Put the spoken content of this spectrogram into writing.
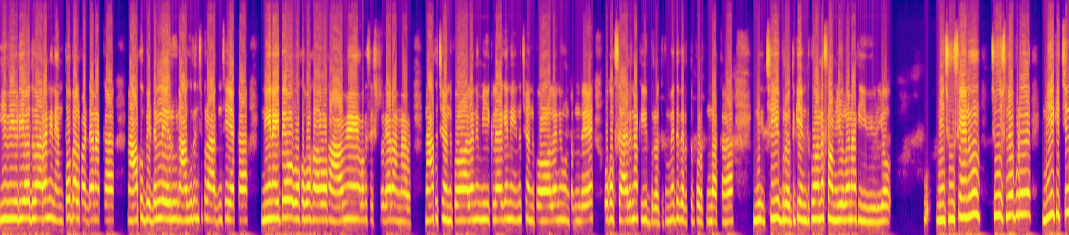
ఈ వీడియో ద్వారా నేను ఎంతో బలపడ్డాను అక్క. నాకు బిడ్డలు లేరు నా గురించి ప్రార్థన చేయక్క నేనైతే ఒక ఒక ఒక ఆమె ఒక సిస్టర్ గారు అన్నారు. నాకు చనిపోవాలని మీకులాగే నేను చనిపోవాలని ఉంటుంది. ఒక్కొక్కసారి నాకు ఈ బ్రతుకు మీద విరత పుడుతుంది అక్క. చీ బ్రతుకు ఎందుకు అన్న సమయంలో నాకు ఈ వీడియో నేను చూశాను. చూసినప్పుడు నీకు ఇచ్చిన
